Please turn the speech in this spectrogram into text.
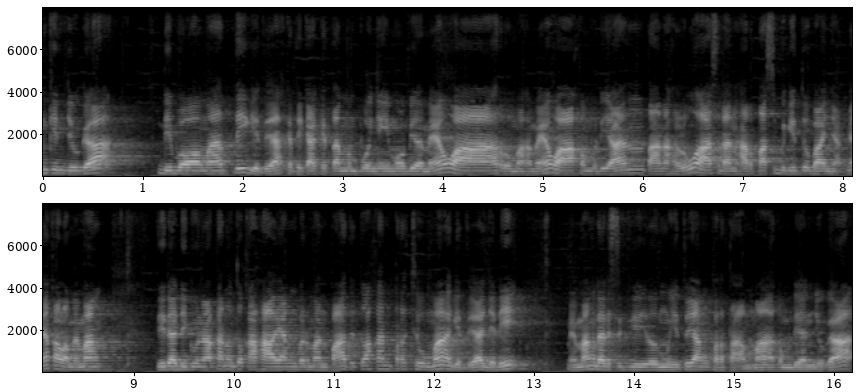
mungkin juga dibawa mati gitu ya ketika kita mempunyai mobil mewah, rumah mewah, kemudian tanah luas dan harta sebegitu banyaknya kalau memang tidak digunakan untuk hal-hal yang bermanfaat itu akan percuma gitu ya. Jadi memang dari segi ilmu itu yang pertama, kemudian juga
